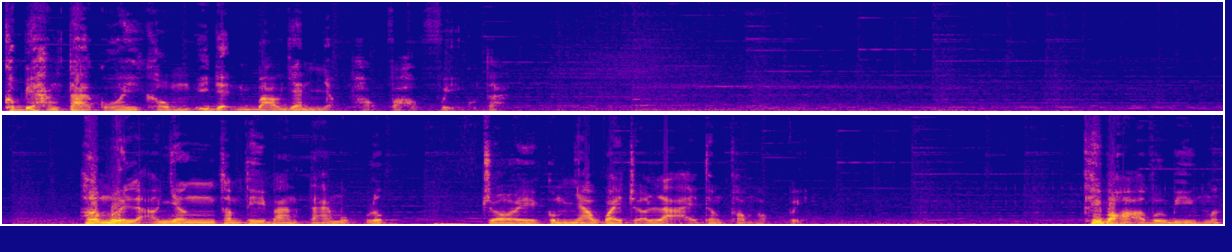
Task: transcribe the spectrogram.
Không biết hắn ta có hay không ý định báo danh nhập học vào học viện của ta. Hơn 10 lão nhân thầm thì bàn tán một lúc, Rồi cùng nhau quay trở lại thần phòng học viện. Khi bọn họ vừa biến mất,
